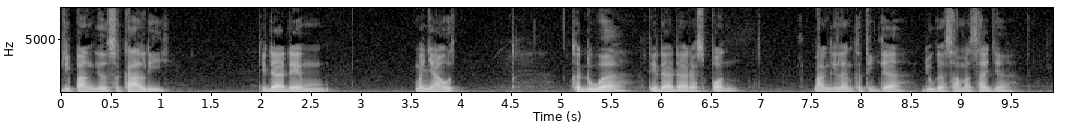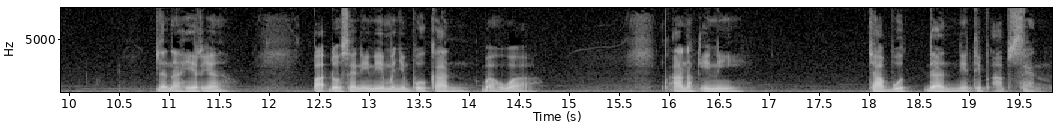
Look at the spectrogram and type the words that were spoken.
Dipanggil sekali, tidak ada yang menyaut. Kedua, tidak ada respon. Panggilan ketiga juga sama saja. Dan akhirnya, Pak dosen ini menyimpulkan bahwa anak ini cabut dan nitip absen.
